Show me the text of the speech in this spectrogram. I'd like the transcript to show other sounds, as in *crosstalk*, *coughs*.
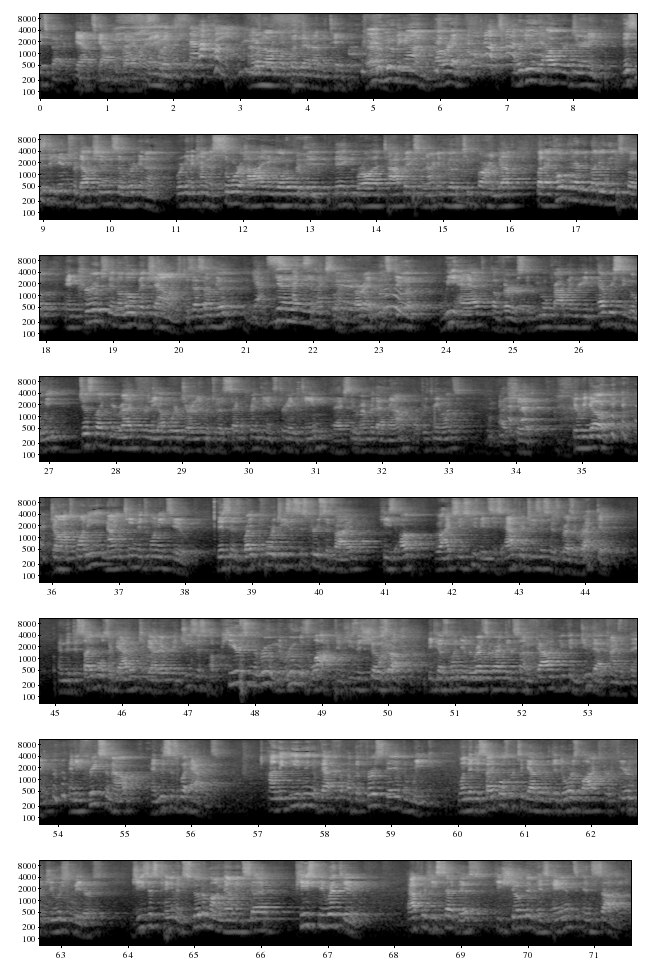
It's better. Yeah, it's got to be better. Anyway, I don't know if I'll put that on the tape. And moving on. All right, we're doing the outward journey. This is the introduction, so we're gonna we're gonna kind of soar high and go over big, big, broad topics. We're not gonna go too far in depth, but I hope that everybody leaves both encouraged and a little bit challenged. Does that sound good? Yes. Yay! Excellent. Excellent. All right, let's do it. We have a verse that we will probably read every single week, just like we read for the upward journey, which was 2 Corinthians 3.18. I actually remember that now, after three months. I should. Here we go. John 20, 19 to 22. This is right before Jesus is crucified. He's up, well, actually, excuse me, this is after Jesus is resurrected. And the disciples are gathered together, and Jesus appears in the room. The room was locked, and Jesus shows up. Because when you're the resurrected Son of God, you can do that kind of thing. And he freaks them out, and this is what happens. On the evening of, that, of the first day of the week, when the disciples were together with the doors locked for fear of the Jewish leaders, Jesus came and stood among them and said, Peace be with you. After he said this, he showed them his hands and side.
